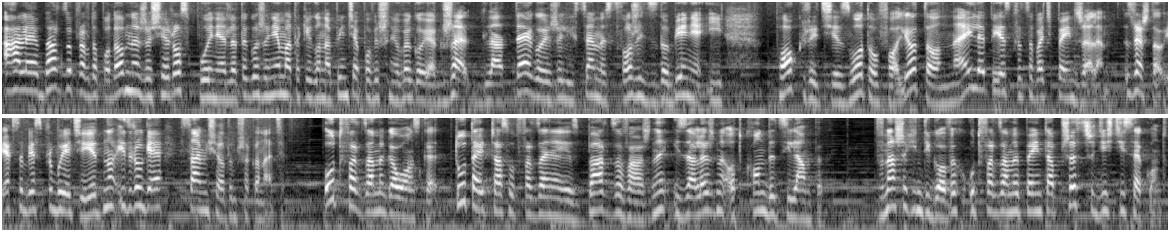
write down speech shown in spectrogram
ale bardzo prawdopodobne, że się rozpłynie, dlatego że nie ma takiego napięcia powierzchniowego jak żel. Dlatego, jeżeli chcemy stworzyć zdobienie i pokryć je złotą folią, to najlepiej jest pracować paint żelem. Zresztą, jak sobie spróbujecie jedno i drugie, sami się o tym przekonacie. Utwardzamy gałązkę. Tutaj czas utwardzania jest bardzo ważny i zależny od kondycji lampy. W naszych indigowych utwardzamy painta przez 30 sekund.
